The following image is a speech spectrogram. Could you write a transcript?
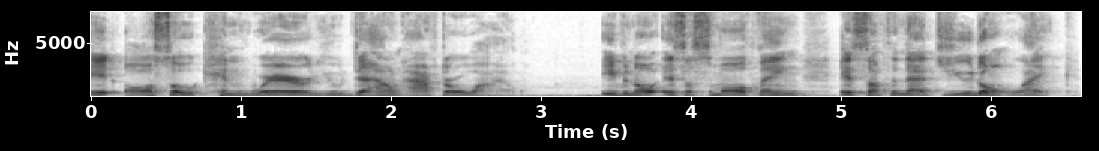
it also can wear you down after a while. Even though it's a small thing, it's something that you don't like.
